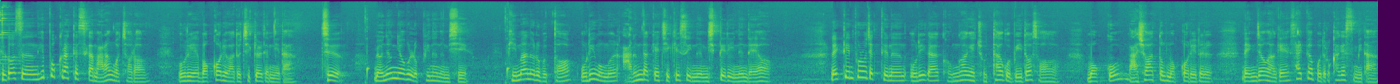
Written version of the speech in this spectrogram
그것은 히포크라테스가 말한 것처럼 우리의 먹거리와도 직결됩니다. 즉, 면역력을 높이는 음식, 비만으로부터 우리 몸을 아름답게 지킬 수 있는 음식들이 있는데요. 렉틴 프로젝트는 우리가 건강에 좋다고 믿어서 먹고 마셔왔던 먹거리를 냉정하게 살펴보도록 하겠습니다.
